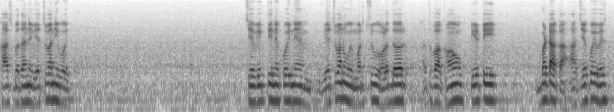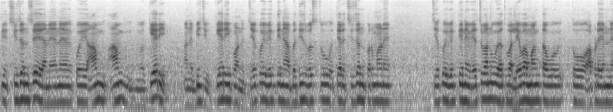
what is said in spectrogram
ખાસ બધાને વેચવાની હોય, જે વ્યક્તિને કોઈને વેચવાનું હોય મરચું, હળદર અથવા ઘઉં, ટેટી, બટાકા, આ જે કોઈ વ્યક્તિ સિઝન છે અને એને કોઈ આમ આમ કેરી અને બીજું કેરી પણ જે કોઈ વ્યક્તિને આ બધી જ વસ્તુ અત્યારે સિઝન પ્રમાણે જે કોઈ વ્યક્તિને વેચવાનું હોય અથવા લેવા માંગતા હોય તો આપણે એમને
